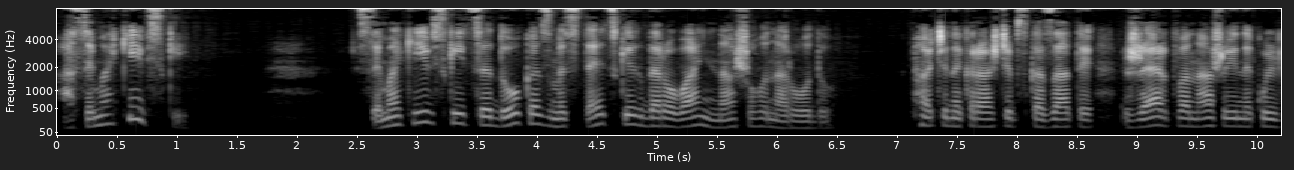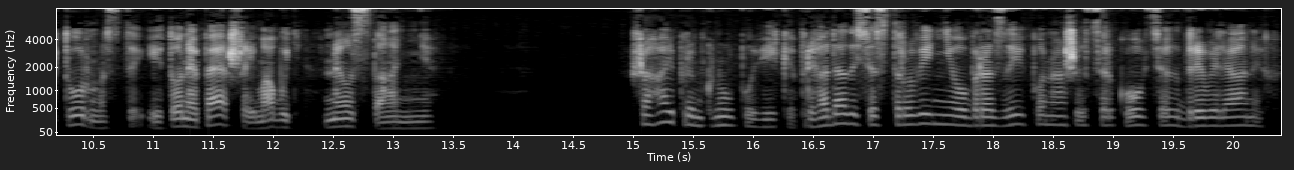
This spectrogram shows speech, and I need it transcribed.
А Симаківський? Симаківський це доказ мистецьких дарувань нашого народу. А чи не краще б сказати жертва нашої некультурності, і то не перша, і, мабуть, не остання. Шагай примкнув повіки, пригадалися старовинні образи по наших церковцях древеляних.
